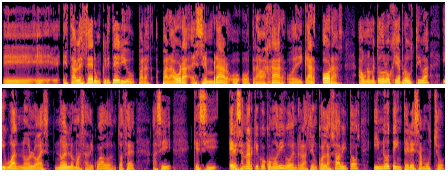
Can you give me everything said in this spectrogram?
eh, eh, establecer un criterio, para, para ahora sembrar o, trabajar o dedicar horas a una metodología productiva, igual no lo es, no es lo más adecuado. Entonces, así que si eres anárquico, como digo, en relación con los hábitos y no te interesa mucho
